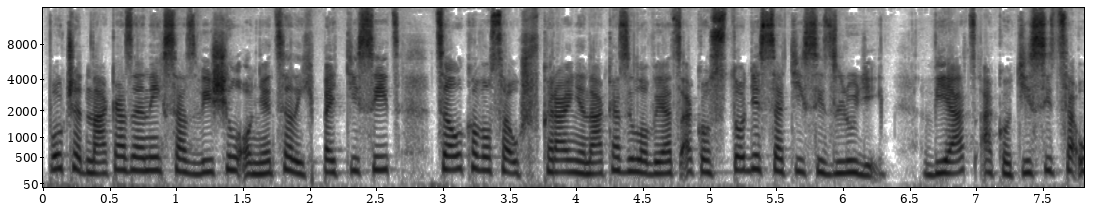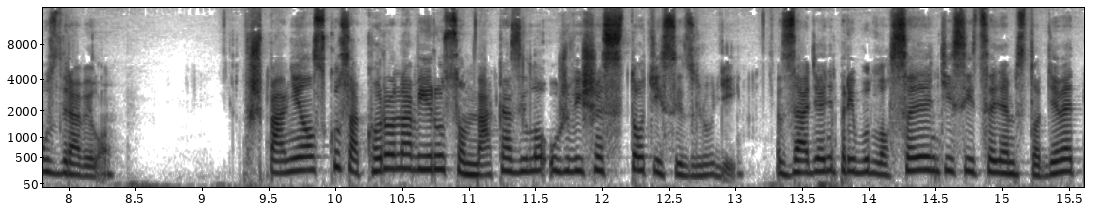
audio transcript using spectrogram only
Počet nakazených sa zvýšil o necelých 5 tisíc, celkovo sa už v krajine nakazilo viac ako 110 tisíc ľudí. Viac ako tisíc sa uzdravilo. V Španielsku sa koronavírusom nakazilo už vyše 100 tisíc ľudí. Za deň pribudlo 7719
